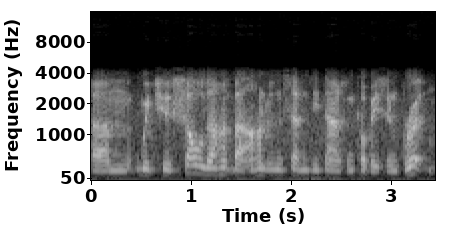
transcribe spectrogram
um, which has sold about 170,000 copies in Britain,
